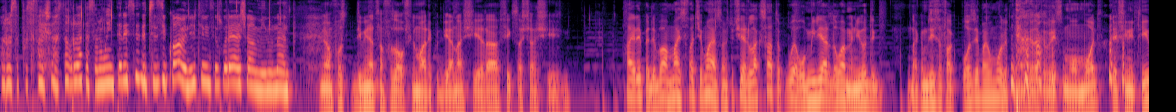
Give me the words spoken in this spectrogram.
Oare o să pot să fac și eu asta vreodată, să nu mă intereseze ce zic oamenii, știi, mi se părea așa minunat. Eu am fost dimineața, am fost la o filmare cu Diana și era fix așa și hai repede, ba, mai să facem aia sau nu știu ce, relaxată, cu bă, o miliard de oameni. Eu, de, dacă îmi zici să fac poze, mai omorât. Adică dacă vrei să mă omori, definitiv,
